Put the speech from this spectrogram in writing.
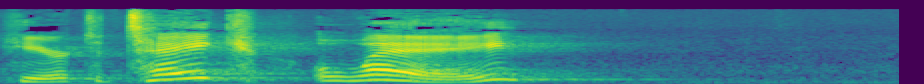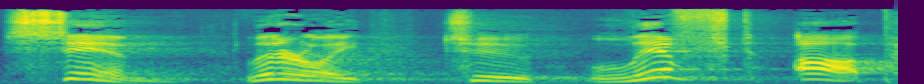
here, to take away sin. Literally, to lift up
